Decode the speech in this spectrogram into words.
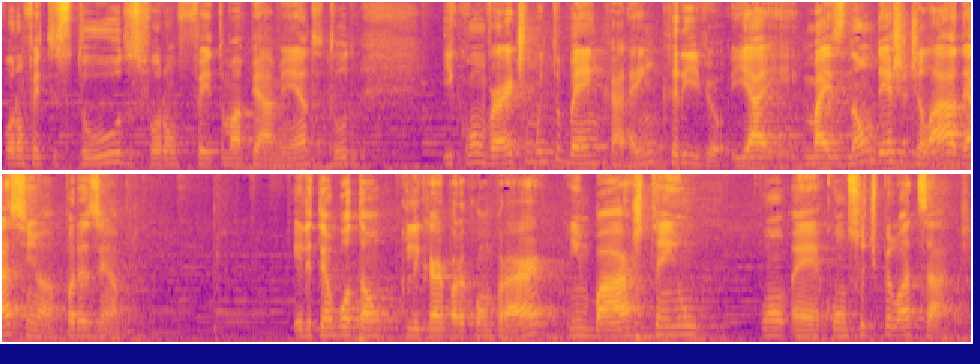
foram feitos estudos, foram feito mapeamento e tudo. E converte muito bem, cara. É incrível. E aí, mas não deixa de lado, é assim, ó, por exemplo. Ele tem o botão clicar para comprar, embaixo tem o é, consulte pelo WhatsApp.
